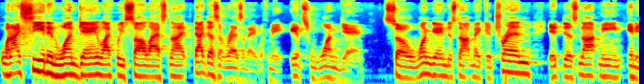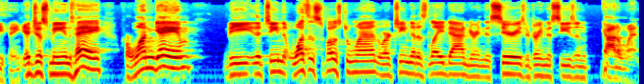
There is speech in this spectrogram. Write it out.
When I see it in one game like we saw last night, that doesn't resonate with me. It's one game. So one game does not make a trend. It does not mean anything. It just means, hey, for one game, the the team that wasn't supposed to win or a team that has laid down during this series or during this season got to win.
